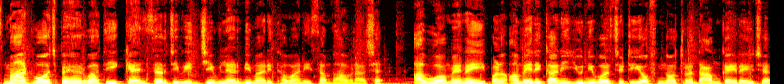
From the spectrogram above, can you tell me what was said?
સ્માર્ટ વોચ પહેરવાથી કેન્સર જેવી જીવલેણ બીમારી થવાની સંભાવના છે. આવું અમે નહીં, પણ અમેરિકાની યુનિવર્સિટી ઓફ નોત્રદામ કહી રહ્યું છે,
